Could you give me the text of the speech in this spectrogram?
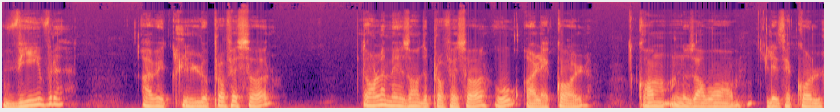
Vivre avec le professeur dans la maison de professeur ou à l'école, comme nous avons les écoles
